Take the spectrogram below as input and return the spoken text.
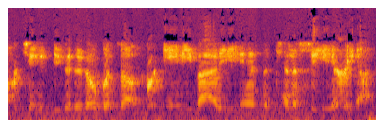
opportunity that it opens up for anybody in the Tennessee area.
